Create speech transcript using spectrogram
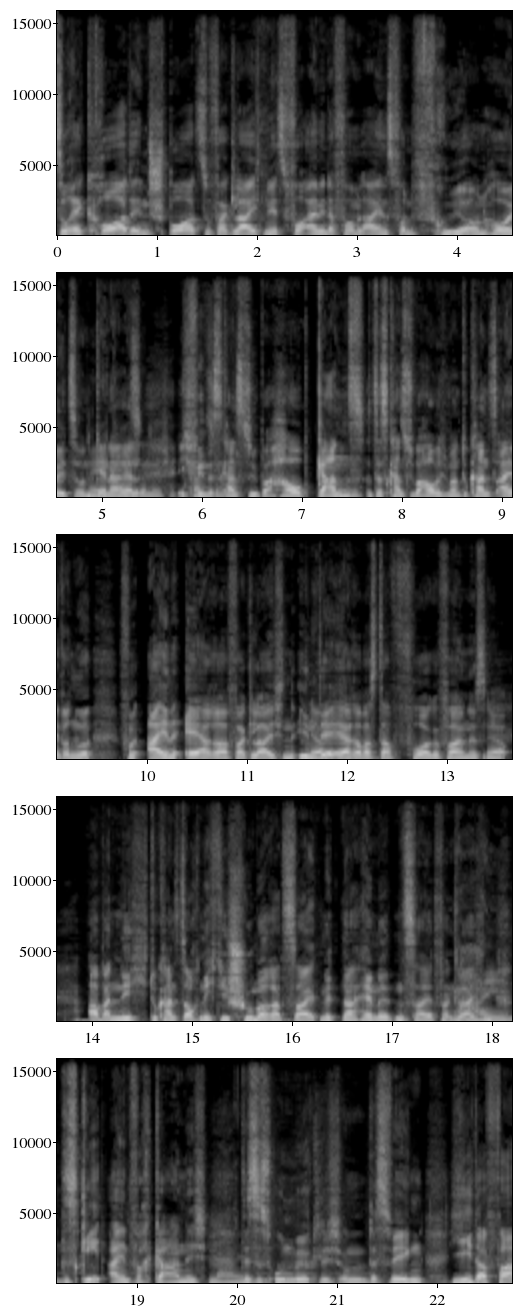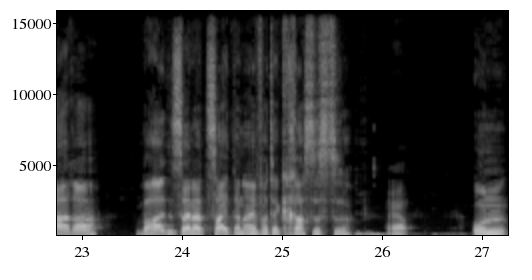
so Rekorde in Sport zu vergleichen, jetzt vor allem in der Formel 1 von früher und heute und Nee, generell, ich finde, das kannst du überhaupt ganz, das kannst du überhaupt nicht machen. Du kannst einfach nur von einer Ära vergleichen, in Ja. der Ära, was da vorgefallen ist. Ja, aber nicht, du kannst auch nicht die Schumacher Zeit mit einer Hamilton Zeit vergleichen. Nein. Das geht einfach gar nicht. Nein. Das ist unmöglich und deswegen jeder Fahrer war halt in seiner Zeit dann einfach der krasseste. ja, Und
